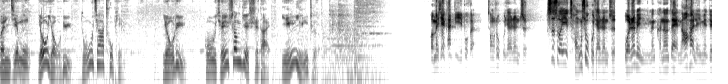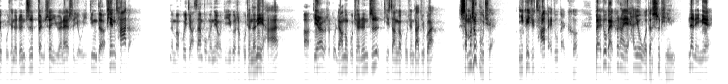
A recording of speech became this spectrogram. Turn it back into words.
本节目由有律独家出品，有律，股权商业时代引领者。我们先看第一部分，重塑股权认知。之所以重塑股权认知，我认为你们可能在脑海里面对股权的认知本身原来是有一定的偏差的。那么会讲三部分内容，第一个是股权的内涵啊，第二个是两种股权认知，第三个股权大局观。什么是股权？你可以去查百度百科，百度百科上也还有我的视频，那里面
